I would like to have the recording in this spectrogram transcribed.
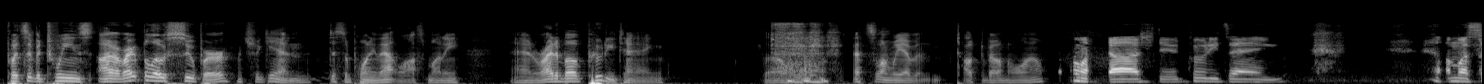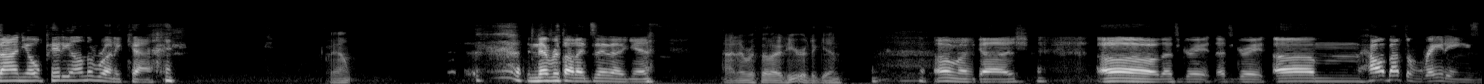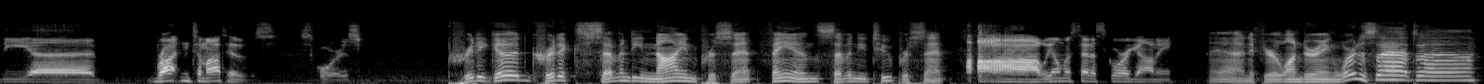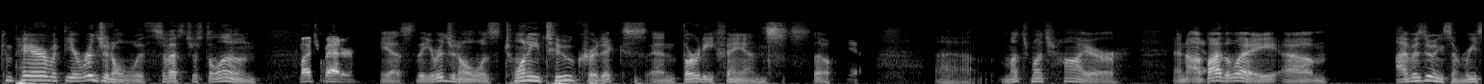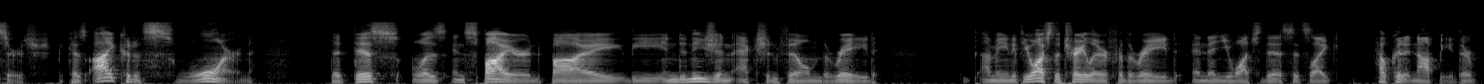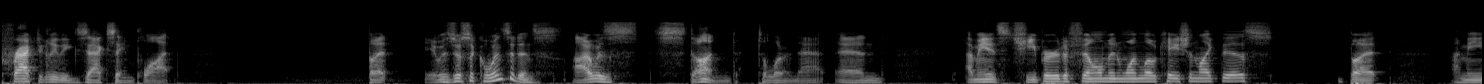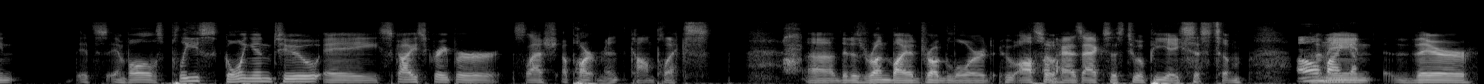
puts it between uh, right below Super, which again disappointing that lost money, and right above Pootie Tang. So that's one we haven't talked about in a while. Oh my gosh, dude, Pootie Tang. I'm gonna sign your pity on the running kind. Well, Never thought I'd say that again. I never thought I'd hear it again. Oh my gosh. Oh, that's great. That's great. Um, how about the ratings? The uh, Rotten Tomatoes scores. Pretty good. Critics 79%, fans 72%. Ah, we almost had a scoregami. Yeah, and if you're wondering, where does that uh, compare with the original with Sylvester Stallone? Much better. Yes, the original was 22 critics and 30 fans, so Yeah. uh, much much higher. And uh, Yeah. by the way, um, I was doing some research because I could have sworn that this was inspired by the Indonesian action film The Raid. I mean, if you watch the trailer for The Raid and then you watch this, it's like, how could it not be? They're practically the exact same plot. But it was just a coincidence. I was stunned to learn that. And I mean, it's cheaper to film in one location like this, but I mean, it involves police going into a skyscraper slash apartment complex uh, that is run by a drug lord who also Oh. has access to a PA system. Oh I my god. mean, they're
